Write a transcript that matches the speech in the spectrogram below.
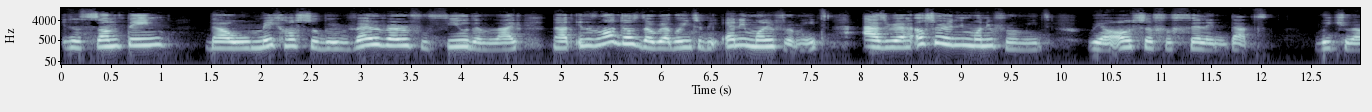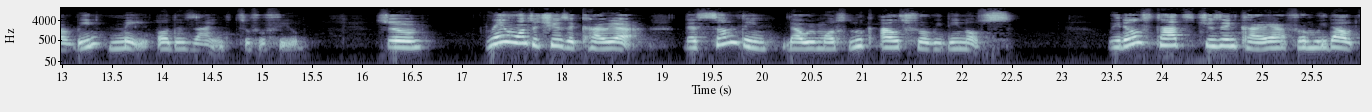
It is something that will make us to be very, very fulfilled in life. That it is not just that we are going to be earning money from it, as we are also earning money from it, we are also fulfilling that which we have been made or designed to fulfill. So, when we want to choose a career, there's something that we must look out for within us. We don't start choosing career from without.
